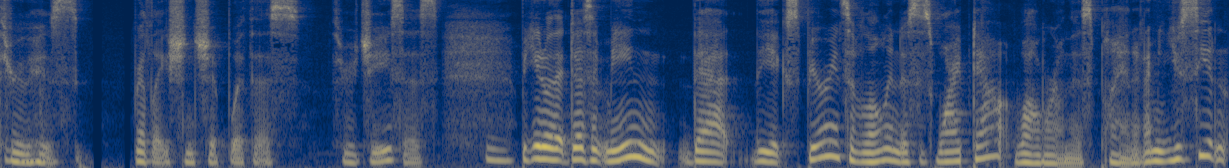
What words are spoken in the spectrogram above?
through mm-hmm. His relationship with us through Jesus. Mm. But you know, that doesn't mean that the experience of loneliness is wiped out while we're on this planet. I mean, you see it in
